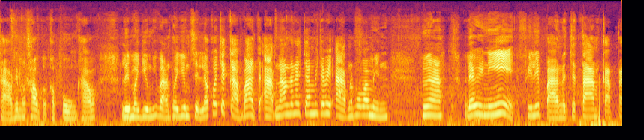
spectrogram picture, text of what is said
ขาวที่มันเข้ากับกระโปรงเขาเลยมายืมพี่หวานพอยืมเสร็จแล้วก็จะกลับบ้านจะอาบน้ำแล้วนะจ๊ะไม่จะไม่อาบนะเพราะว่าเหม็นเหือแล้วทีนี้ฟิลิปปานะจะตามกลับไป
